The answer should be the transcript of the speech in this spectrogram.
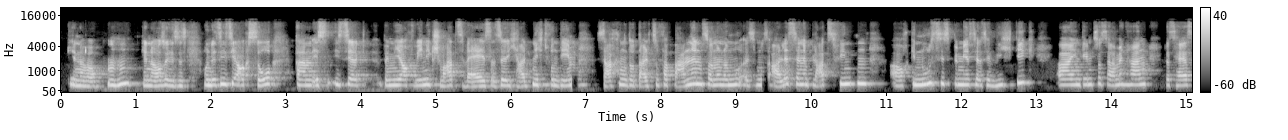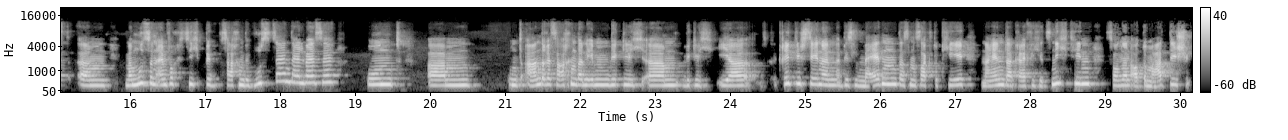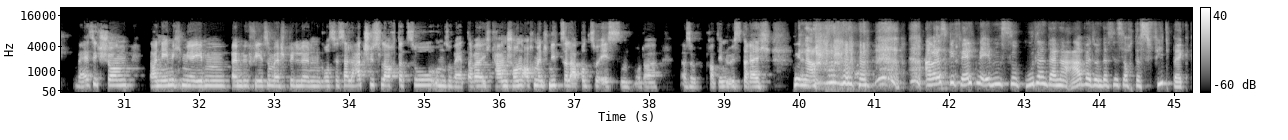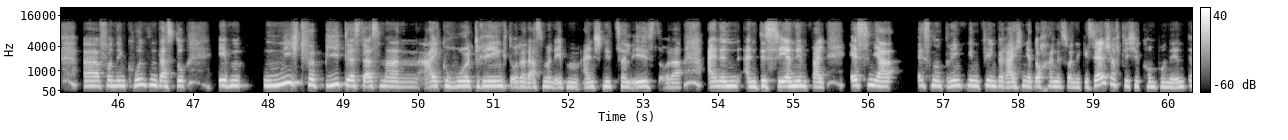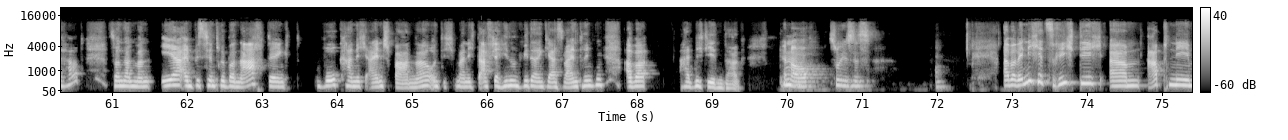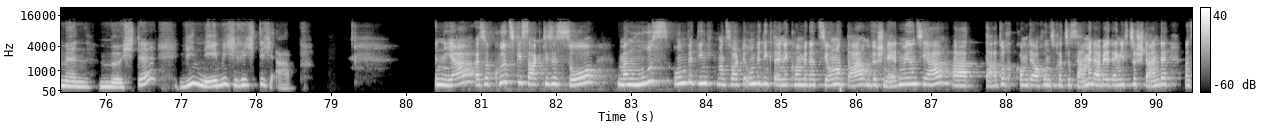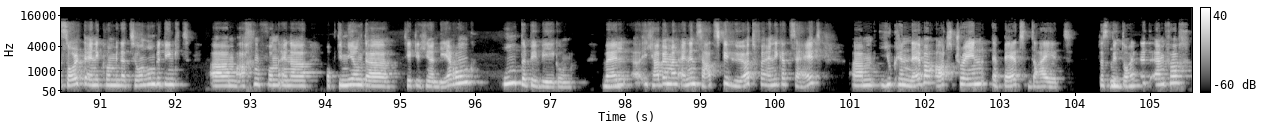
Genau, mhm. genau so ist es. Und es ist ja auch so, ähm, es ist ja bei mir auch wenig schwarz-weiß. Also ich halte nicht von dem, Sachen total zu verbannen, sondern es muss alles seinen Platz finden. Auch Genuss ist bei mir sehr, sehr wichtig äh, in dem Zusammenhang. Das heißt, ähm, man muss dann einfach sich Sachen bewusst sein teilweise und ähm, und andere Sachen dann eben wirklich, ähm, wirklich eher kritisch sehen, ein, bisschen meiden, dass man sagt, okay, nein, da greife ich jetzt nicht hin, sondern automatisch weiß ich schon, da nehme ich mir eben beim Buffet zum Beispiel eine große Salatschüssel auch dazu und so weiter. Aber ich kann schon auch mein Schnitzel ab und zu essen oder also gerade in Österreich. Genau. Aber das gefällt mir eben so gut an deiner Arbeit und das ist auch das Feedback äh, von den Kunden, dass du eben nicht verbietest, dass man Alkohol trinkt oder dass man eben ein Schnitzel isst oder einen, ein Dessert nimmt, weil Essen ja Essen und Trinken in vielen Bereichen ja doch eine so eine gesellschaftliche Komponente hat, sondern man eher ein bisschen drüber nachdenkt, wo kann ich einsparen. Ne? Und ich meine, ich darf ja hin und wieder ein Glas Wein trinken, aber halt nicht jeden Tag. Genau, so ist es. Aber wenn ich jetzt richtig ähm, abnehmen möchte, wie nehme ich richtig ab? Ja, also kurz gesagt ist es so, man muss unbedingt, man sollte unbedingt eine Kombination und da überschneiden wir uns ja, äh, dadurch kommt ja auch unsere Zusammenarbeit eigentlich zustande. Man sollte eine Kombination unbedingt äh, machen von einer Optimierung der täglichen Ernährung und der Bewegung. Mhm. Weil äh, ich habe einmal einen Satz gehört vor einiger Zeit, um, ähm, you can never outtrain a bad diet. Das mhm. bedeutet mhm. einfach,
